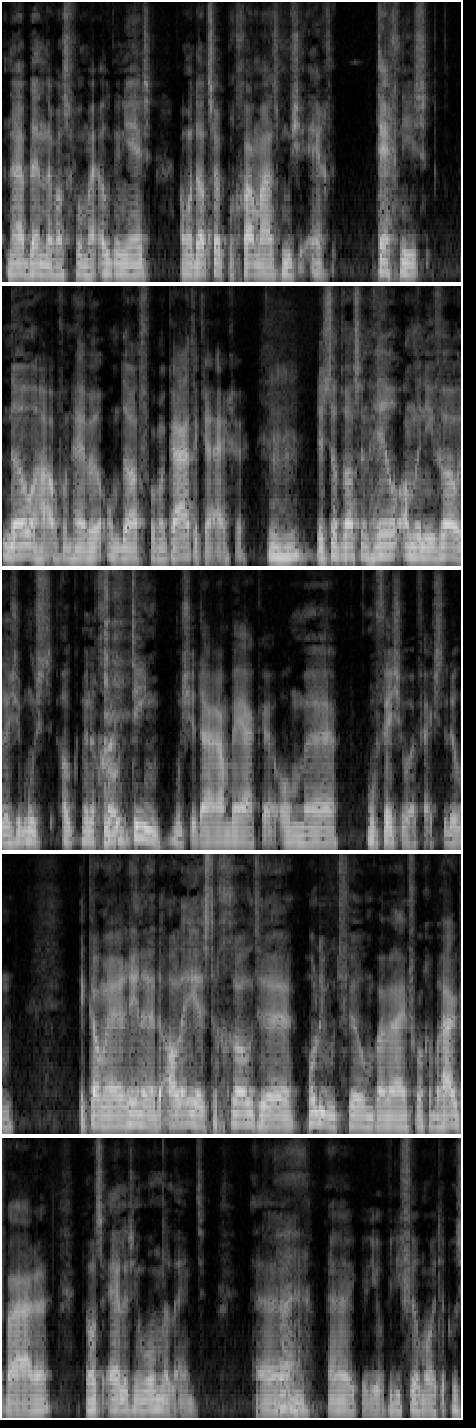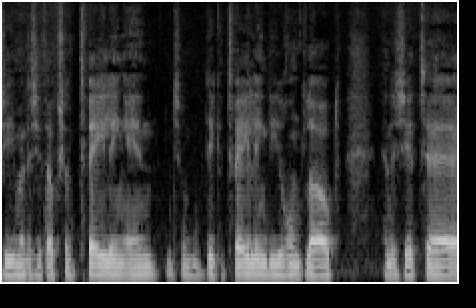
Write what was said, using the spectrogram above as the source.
nou, Blender was voor mij ook nog niet eens. Allemaal dat soort programma's moest je echt technisch know-how van hebben om dat voor elkaar te krijgen. Mhm. Dus dat was een heel ander niveau. Dus je moest ook met een groot team moest je daaraan werken om, uh, om visual effects te doen. Ik kan me herinneren, de allereerste grote Hollywood film waar wij voor gebruikt waren, dat was Alice in Wonderland. Uh, ik weet niet of je die film ooit hebt gezien, maar er zit ook zo'n tweeling in. Zo'n dikke tweeling die rondloopt. En er zit, uh,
